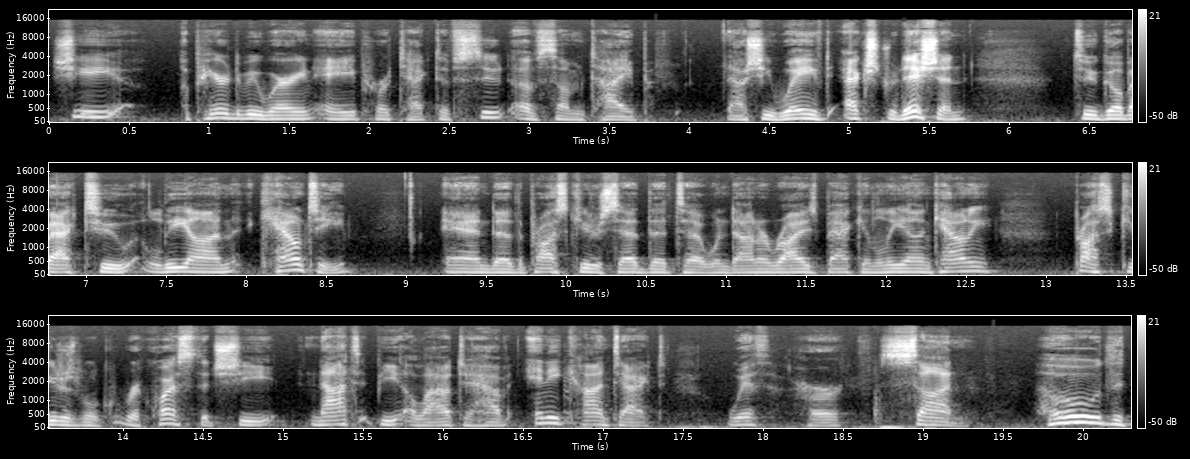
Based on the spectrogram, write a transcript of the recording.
she appeared to be wearing a protective suit of some type. Now, she waived extradition to go back to Leon County. And uh, the prosecutor said that uh, when Donna arrives back in Leon County, prosecutors will request that she not be allowed to have any contact with her son. Oh, the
